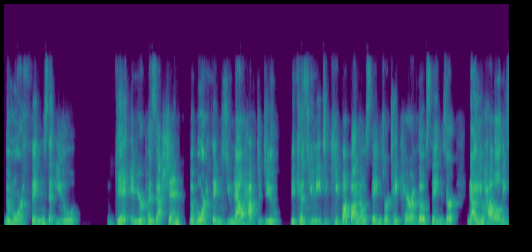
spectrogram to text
the more things that you get in your possession the more things you now have to do because you need to keep up on those things or take care of those things or now you have all these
